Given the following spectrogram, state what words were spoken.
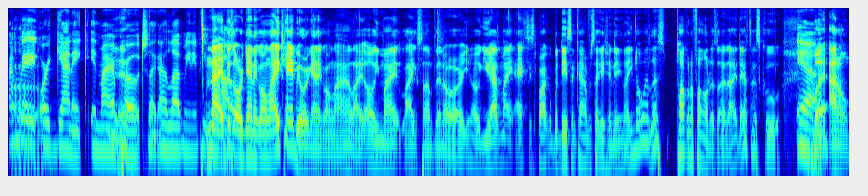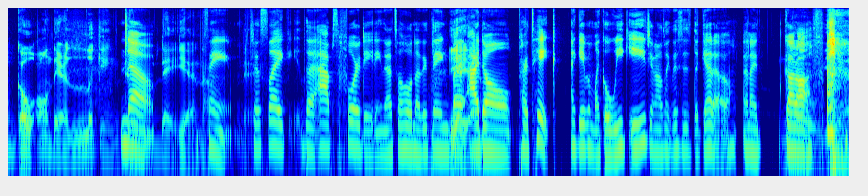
I'm very Um, organic in my yeah. approach. Like I love meeting people. Nah, if it's organic online, it can be organic online. Like, oh, you might like something, or you know, you guys might actually spark up a decent conversation. And you're like, you know what? Let's talk on the phone or something. Like, that's that's cool. Yeah. But I don't go on there looking to No. date. Yeah, no. Same. Yeah. Just like the apps for dating. That's a whole other thing. But yeah. I don't partake. I gave him like a week each and I was like, this is the ghetto. And I got No, off. Yeah,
